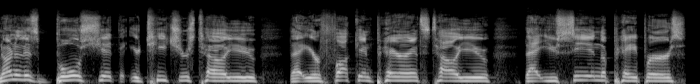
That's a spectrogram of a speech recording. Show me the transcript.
None of this bullshit that your teachers tell you, that your fucking parents tell you, that you see in the papers,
